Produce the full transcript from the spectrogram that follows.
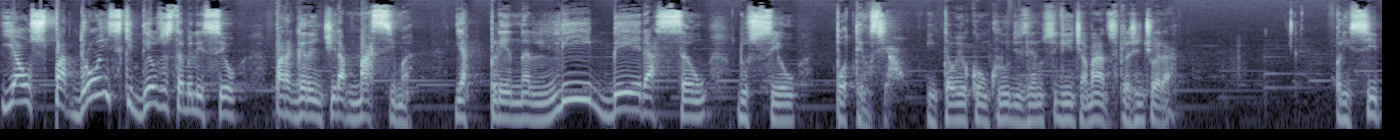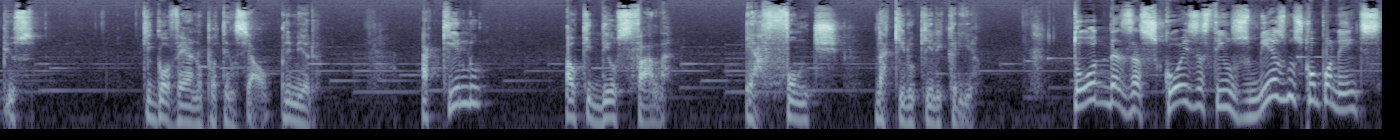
e aos padrões que Deus estabeleceu para garantir a máxima e a plena liberação do seu potencial. Então eu concluo dizendo o seguinte, amados, para a gente orar: princípios que governam o potencial. Primeiro, aquilo ao que Deus fala é a fonte daquilo que ele cria. Todas as coisas têm os mesmos componentes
